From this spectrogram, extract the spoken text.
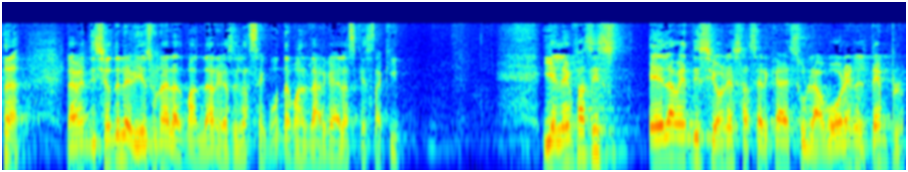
La bendición de Leví es una de las más largas, es la segunda más larga de las que está aquí. Y el énfasis de la bendición es acerca de su labor en el templo.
